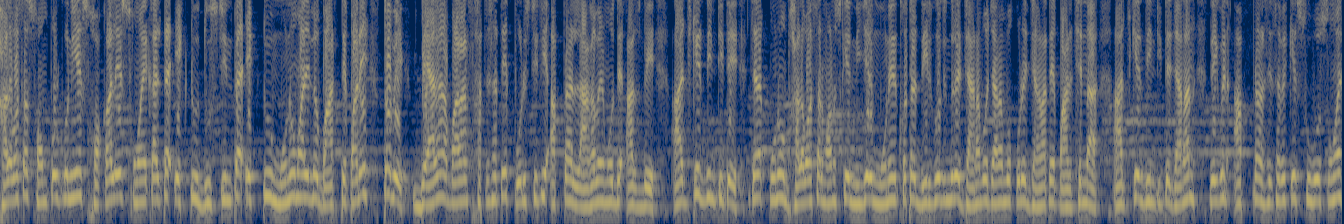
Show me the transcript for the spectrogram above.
ভালোবাসার সম্পর্ক নিয়ে সকালের সময়কালটা একটু দুশ্চিন্তা, একটু মনোমালিন্য বাড়তে পারে। তবে বেলা বাড়ার সাথে সাথে পরিস্থিতি আপনার লাগামের মধ্যে আসবে। আজকের দিনটিতে যারা কোনো ভালোবাসার মানুষকে নিজের মনের কথা দীর্ঘদিন ধরে জানাব জানাব করে জানাতে পারছেন না, আজকের দিনটিতে জানান। দেখবেন আপনার হিসাবে কে শুভ সময়,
